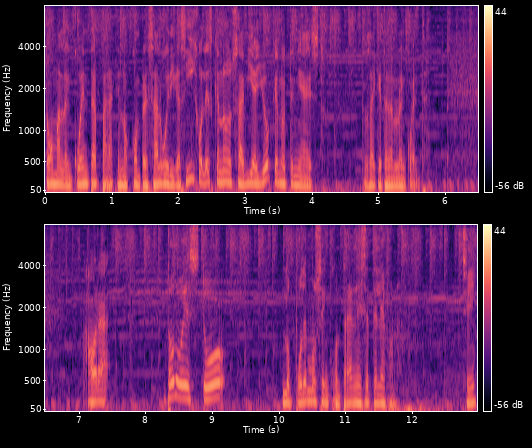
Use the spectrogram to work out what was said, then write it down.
tómalo en cuenta para que no compres algo y digas, híjole, es que no sabía yo que no tenía esto. Entonces hay que tenerlo en cuenta. Ahora, todo esto lo podemos encontrar en ese teléfono. ¿Sí?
